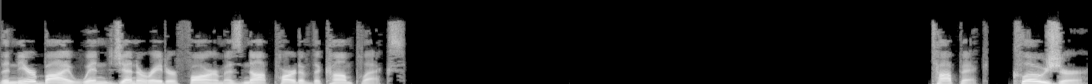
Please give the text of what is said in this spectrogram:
The nearby wind generator farm is not part of the complex. Topic: Closure.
